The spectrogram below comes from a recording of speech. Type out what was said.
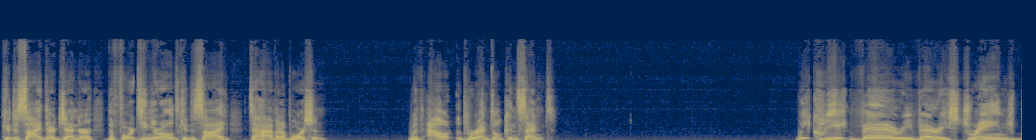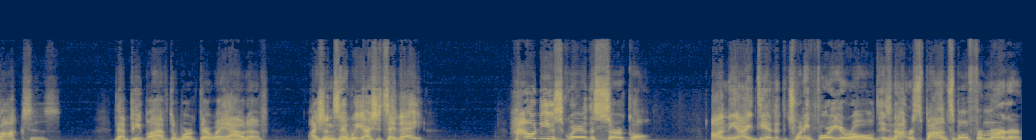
can decide their gender. The 14 year old can decide to have an abortion without parental consent? We create very very strange boxes that people have to work their way out of i shouldn't say we i should say they how do you square the circle on the idea that the 24 year old is not responsible for murder,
